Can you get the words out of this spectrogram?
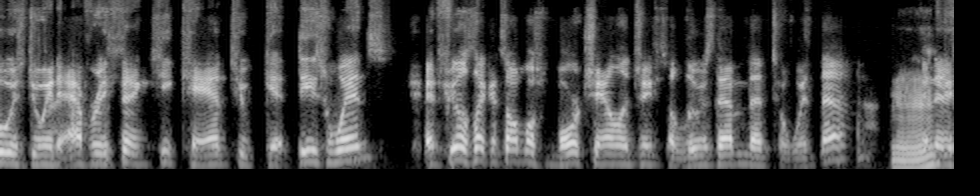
who is doing everything he can to get these wins, it feels like it's almost more challenging to lose them than to win them. Mhm. And they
